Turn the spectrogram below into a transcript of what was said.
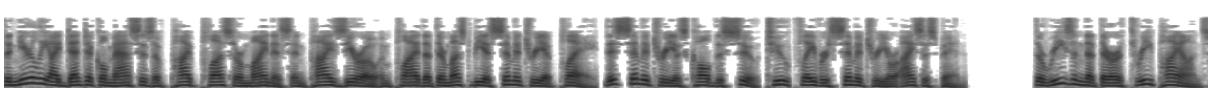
The nearly identical masses of pi plus or minus and pi 0 imply that there must be a symmetry at play. This symmetry is called the SU flavor symmetry or isospin. The reason that there are three pions,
